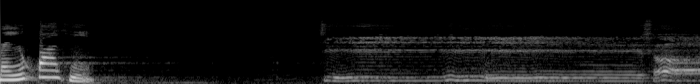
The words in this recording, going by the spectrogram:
梅花引。今生。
